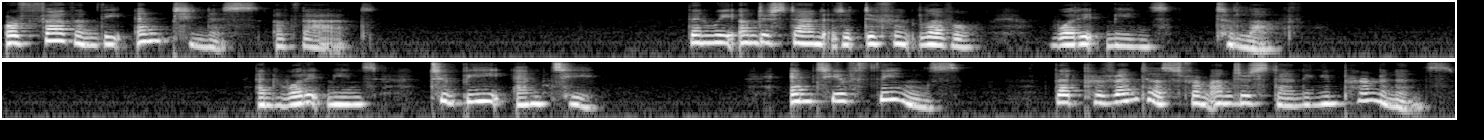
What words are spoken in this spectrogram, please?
or fathom the emptiness of that, then we understand at a different level what it means to love and what it means to be empty, empty of things that prevent us from understanding impermanence,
